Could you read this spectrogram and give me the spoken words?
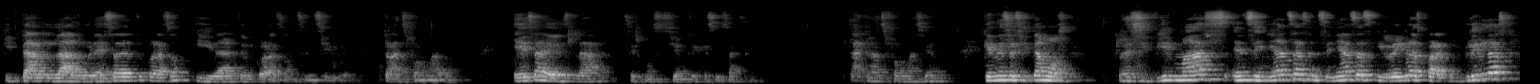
Quitar la dureza de tu corazón y darte un corazón sensible, transformado. Esa es la circuncisión que Jesús hace. La transformación. ¿Qué necesitamos? ¿Recibir más enseñanzas, enseñanzas y reglas para cumplirlas?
